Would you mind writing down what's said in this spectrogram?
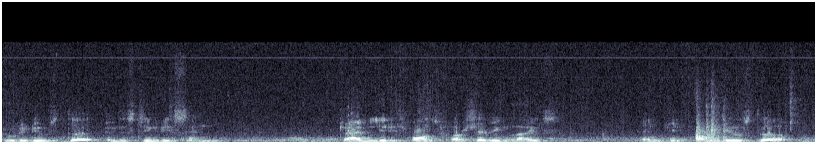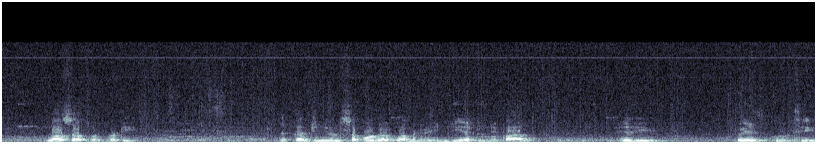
to reduce the existing risks and timely response for saving lives and reduce the loss of property. The continual support of Government of India to Nepal very praiseworthy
